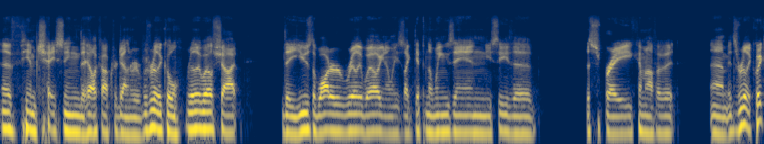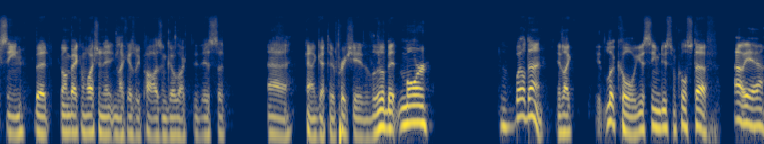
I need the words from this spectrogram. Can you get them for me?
of him chasing the helicopter down the river was really cool, really well shot. They use the water really well. You know, when he's like dipping the wings in, you see the the spray coming off of it. Um, it's a really quick scene, but going back and watching it, like as we pause and go like through this, uh, uh kind of got to appreciate it a little bit more. Well done. It like it looked cool. You just see him do some cool stuff. Oh yeah.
